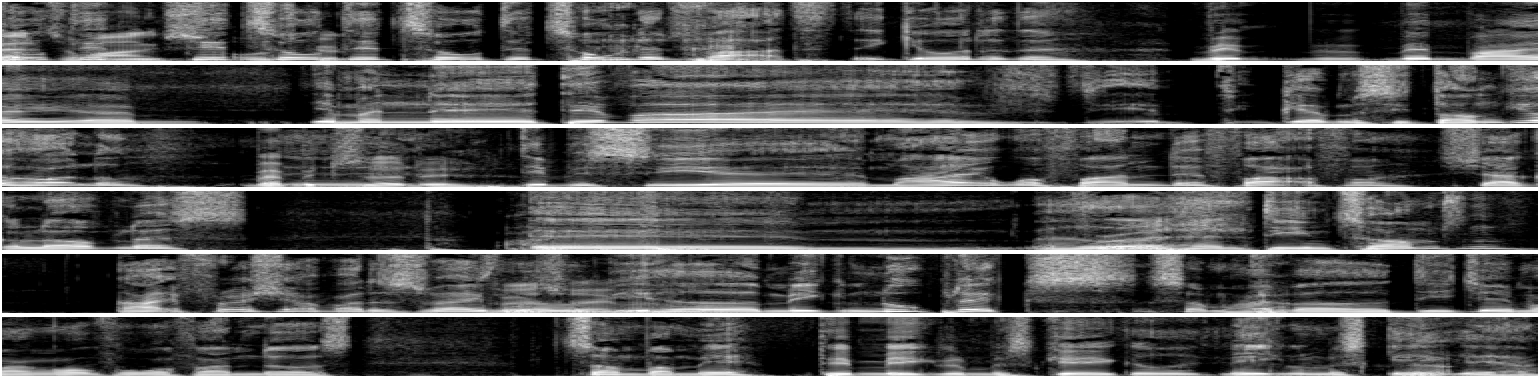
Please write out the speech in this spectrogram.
er tog, det, det, tog, Undskyld. det, tog, det tog lidt fart. Det gjorde det da. Hvem, hvem var I? øhm, Jamen, øh, det var, øh, kan man sige, donkeyholdet. Hvad betyder det? Det vil sige øh, mig, Wafande, farfar, Shaka Loveless. Ej, Øh, hvad hedder Fresh. han? Dean Thompson. Nej, Fresh var desværre ikke Fresh med. Vi havde Mikkel Nuplex, som har Ja. været DJ mange år for Wafande også, som var med. Det er Mikkel med skægget, ikke? Mikkel med skæg, ja. ja.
